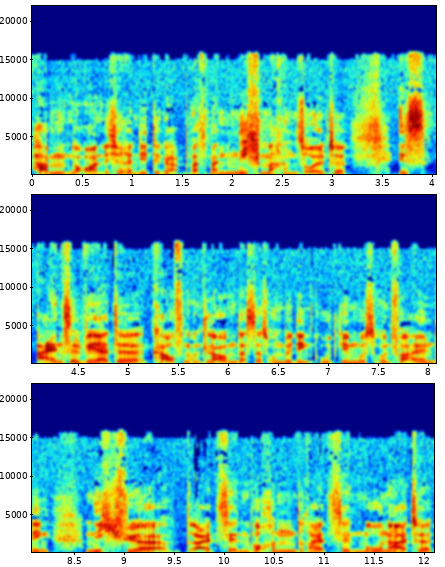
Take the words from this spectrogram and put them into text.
haben eine ordentliche Rendite gehabt. Was man nicht machen sollte, ist Einzelwerte kaufen und glauben, dass das unbedingt gut gehen muss und vor allen Dingen nicht für 13 Wochen, 13 Monate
